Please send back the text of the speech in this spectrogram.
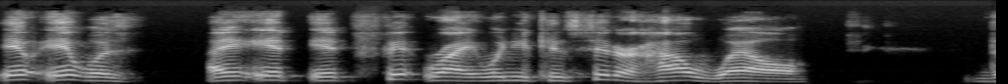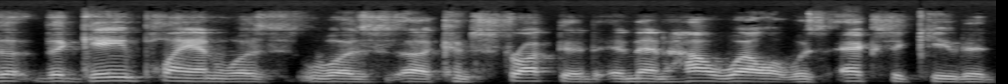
it, it was I, it it fit right when you consider how well the the game plan was was uh, constructed and then how well it was executed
